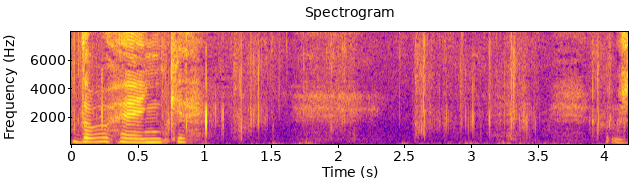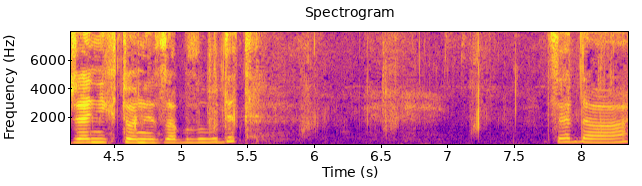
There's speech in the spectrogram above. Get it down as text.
Довгеньке. Вже ніхто не заблудить. Це да.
